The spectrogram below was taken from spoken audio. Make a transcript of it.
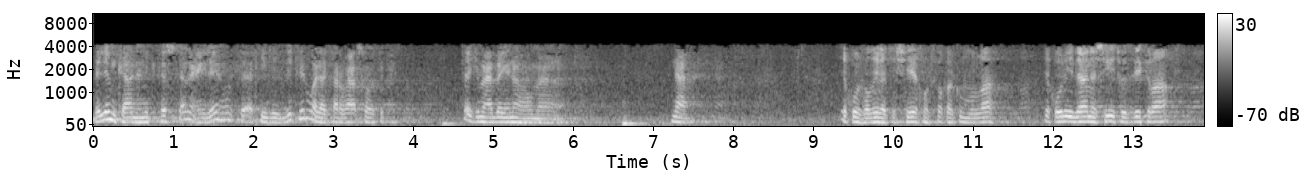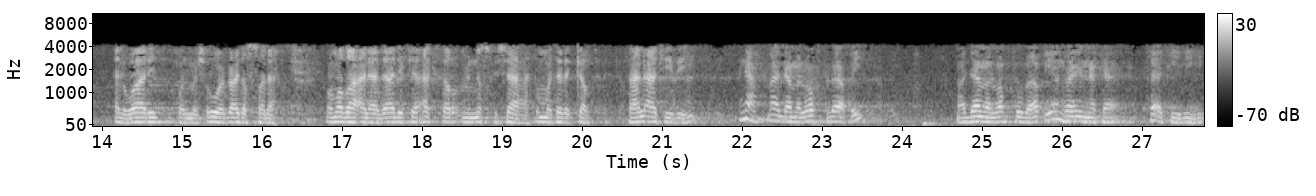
بالإمكان أنك تستمع إليه وتأتي بالذكر ولا ترفع صوتك تجمع بينهما. نعم. يقول فضيلة الشيخ وفقكم الله يقول إذا نسيت الذكر الوارد والمشروع بعد الصلاة ومضى على ذلك أكثر من نصف ساعة ثم تذكرت فهل آتي به؟ نعم ما دام الوقت باقي ما دام الوقت باقيا فإنك تأتي به.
